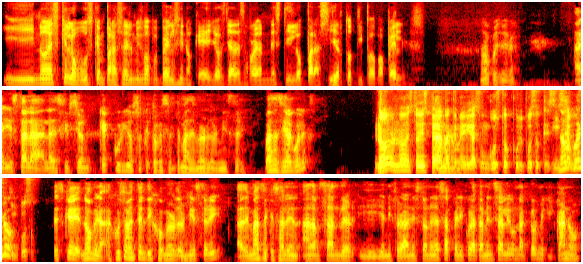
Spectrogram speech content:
y no es que lo busquen para hacer el mismo papel, sino que ellos ya desarrollan un estilo para cierto tipo de papeles. No, pues mira. Ahí está la, la descripción. Qué curioso que toques el tema de Murder Mystery. ¿Vas a decir algo, Alex? No, no, no, estoy esperando Ah, bueno, a que me digas un gusto culposo que sí No, sea gusto bueno. culposo. Es que, no, mira, justamente él dijo Murder Mystery. Además de que salen Adam Sandler y Jennifer Aniston, en esa película también sale un actor mexicano.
